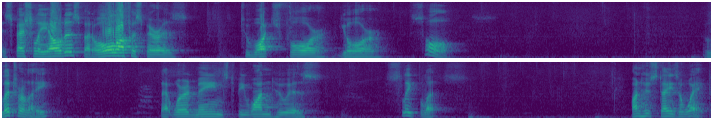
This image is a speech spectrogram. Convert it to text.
especially elders, but all office bearers, to watch for your souls. Literally, that word means to be one who is sleepless, one who stays awake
